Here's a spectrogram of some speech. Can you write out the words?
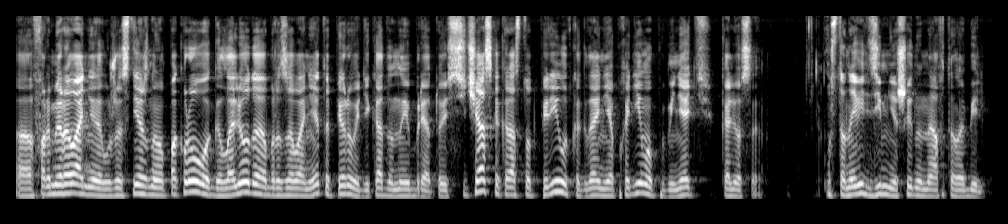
э, формирование уже снежного покрова, гололеда образования – это первая декада ноября. То есть, сейчас как раз тот период, когда необходимо поменять колеса, установить зимние шины на автомобиль.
